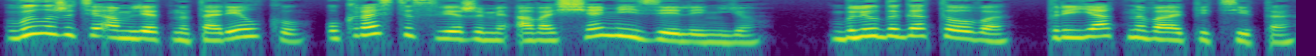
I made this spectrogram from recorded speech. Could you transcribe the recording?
Выложите омлет на тарелку, украсьте свежими овощами и зеленью. Блюдо готово, приятного аппетита!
